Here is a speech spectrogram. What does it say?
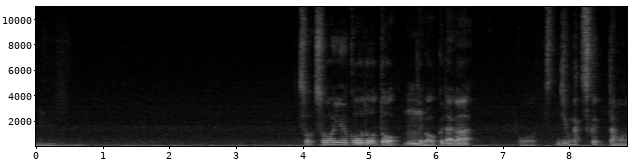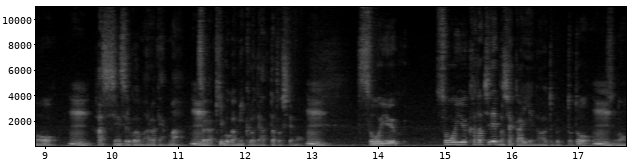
うん、そうそういう行動と、うん。例えば奥田がこうつ自分が作ったものをうん発信することもあるわけやん。まあ、うん。それは規模がミクロであったとしても。うん。そういうそういう形での社会へのアウトプットと、うん。その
